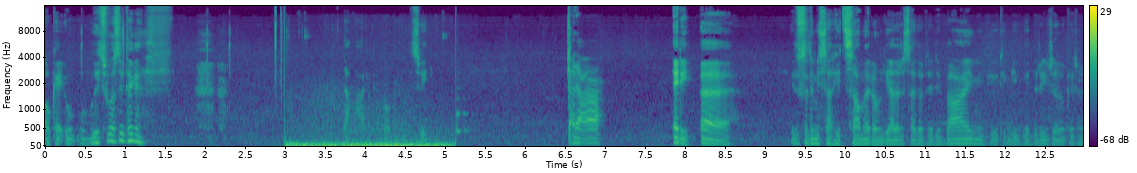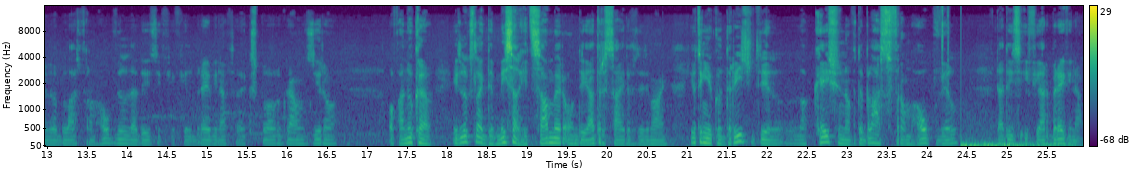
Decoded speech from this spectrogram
Okay, which was it again? Tough hide. Okay, sweet. Ta-da! Eddie, uh, it looks like the missile hit somewhere on the other side of the Divide. If you think you could reach the location of the blast from Hopeville, that is, if you feel brave enough to explore ground zero of Anuka. It looks like the missile hit somewhere on the other side of the Divide. You think you could reach the location of the blast from Hopeville? That is, if you are brave enough.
